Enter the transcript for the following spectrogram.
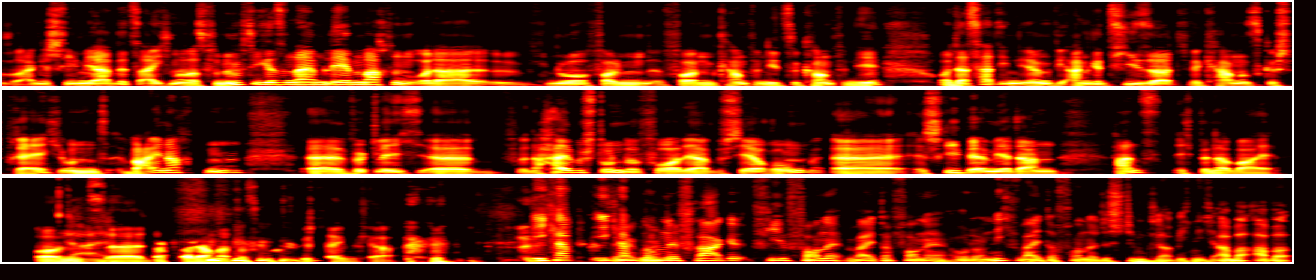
so angeschrieben, ja, willst du eigentlich mal was Vernünftiges in deinem Leben machen oder äh, nur von, von Company zu Company? Und das hat ihn irgendwie angeteasert, wir kamen ins Gespräch und Weihnachten, äh, wirklich äh, eine halbe Stunde vor der Bescherung, äh, schrieb er mir dann, Hans, ich bin dabei. Und äh, das war damals das große Geschenk, ja. Ich habe ich Sehr hab noch eine Frage viel vorne, weiter vorne oder nicht weiter vorne, das stimmt glaube ich nicht, aber, aber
